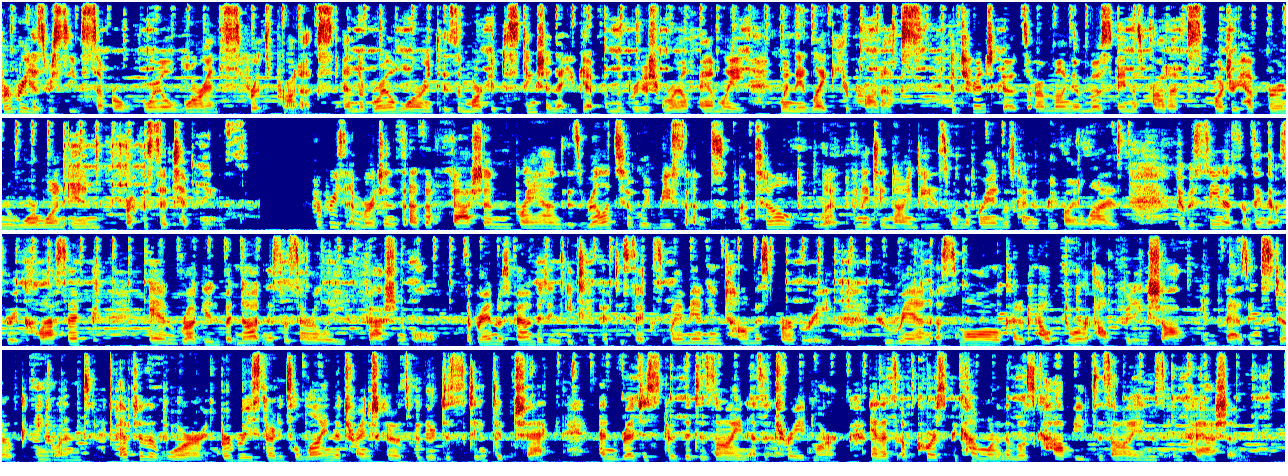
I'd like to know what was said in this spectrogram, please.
Burberry has received several royal warrants for its products, and the royal warrant is a mark of distinction that you get from the British royal family when they like your products. The trench coats are among their most famous products. Audrey Hepburn wore one in Breakfast at Tiffany's. Burberry's emergence as a fashion brand is relatively recent. Until the 1990s, when the brand was kind of revitalized, it was seen as something that was very classic and rugged, but not necessarily fashionable. The brand was founded in 1856 by a man named Thomas Burberry, who ran a small kind of outdoor outfitting shop in Basingstoke, England. After the war, Burberry started to line the trench coats with their distinctive check and registered the design as a trademark. And it's, of course, become one of the most copied designs in fashion.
